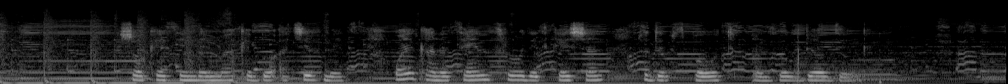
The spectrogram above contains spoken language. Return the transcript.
showcasing the remarkable achievements one can attain through dedication to the sport and bodybuilding.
